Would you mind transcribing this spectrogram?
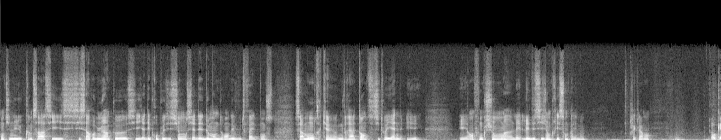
tu continues comme ça. Si, si ça remue un peu, s'il y a des propositions, s'il y a des demandes de rendez-vous de fait, ça montre qu'il y a une vraie attente citoyenne et, et en fonction, euh, les, les décisions prises sont pas les mêmes. Très clairement. Ok.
